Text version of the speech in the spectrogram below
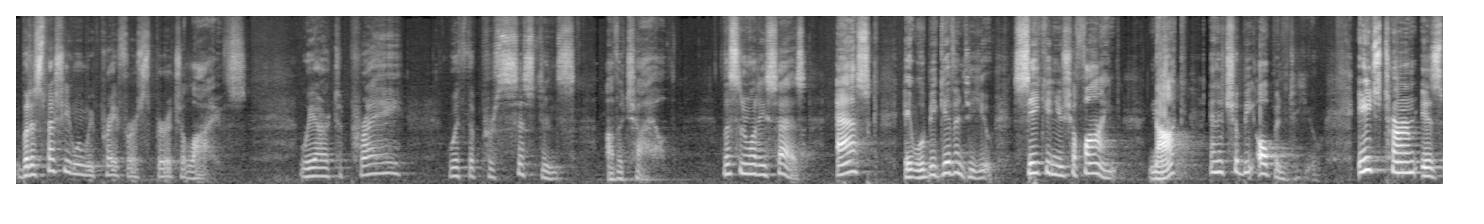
but especially when we pray for our spiritual lives, we are to pray with the persistence of a child. Listen what he says Ask, it will be given to you. Seek, and you shall find. Knock, and it shall be opened to you. Each term is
